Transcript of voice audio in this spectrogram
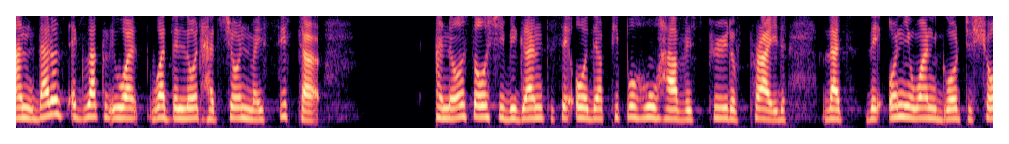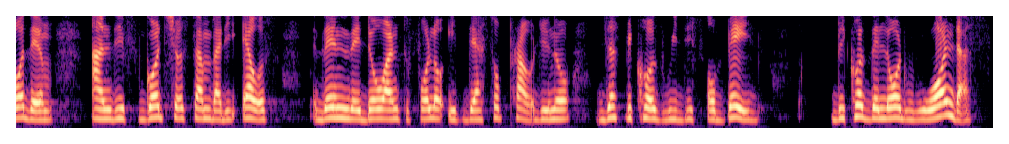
And that was exactly what, what the Lord had shown my sister and also, she began to say, Oh, there are people who have a spirit of pride that they only want God to show them. And if God shows somebody else, then they don't want to follow it. They are so proud, you know, just because we disobeyed, because the Lord warned us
